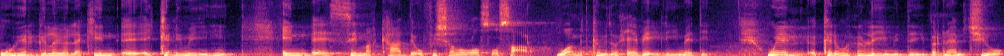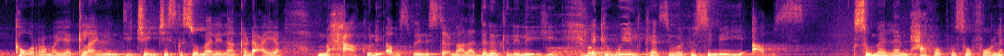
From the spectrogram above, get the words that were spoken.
uu hirgelayo laakiin ay ka dhiman yihiin in si markaa dee official loo soo saaro. Waa mid ka mid waxyaabihi ay la yimaadeen wiil kale wuxuu la yimid barnaamijyo ka waramaya climate changeska somaliland ka dhacaya maxaa kuley abs baynu isticmaalaa dalal kale leeyihiin laakiin wiilkaasi wuxuu sameeyey abs somaliland maxaa roob ku soo foolle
